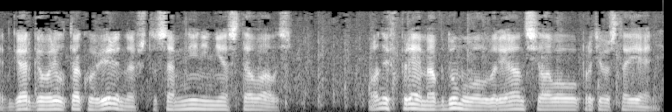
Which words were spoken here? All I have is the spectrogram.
Эдгар говорил так уверенно, что сомнений не оставалось. Он и впрямь обдумывал вариант силового противостояния.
